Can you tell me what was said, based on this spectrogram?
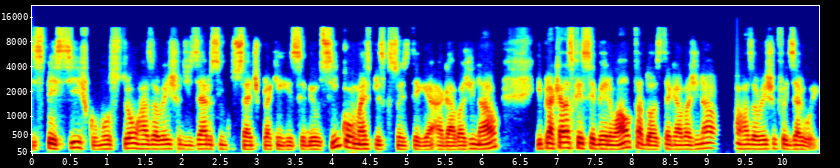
específico mostrou um hazard ratio de 0,57 para quem recebeu cinco ou mais prescrições de TH vaginal e para aquelas que receberam alta dose de TH vaginal, o hazard ratio foi de 0,8.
